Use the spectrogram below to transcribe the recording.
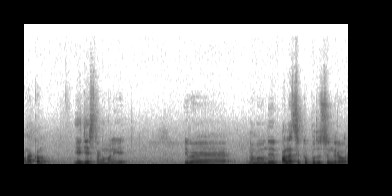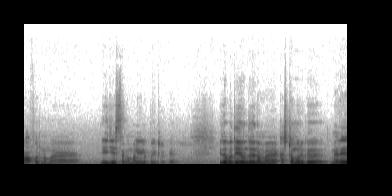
வணக்கம். ஏஜேஸ் தங்கமலையே இப்போ நம்ம வந்து பழசுக்கு புதுசுங்கிற ஒரு ஆஃபர் நம்ம ஏஜேஸ் தங்கமலையில் போயிட்டுருக்கு. இதை பற்றி வந்து நம்ம கஸ்டமருக்கு நிறைய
